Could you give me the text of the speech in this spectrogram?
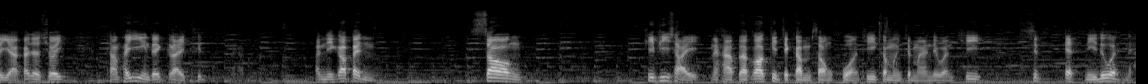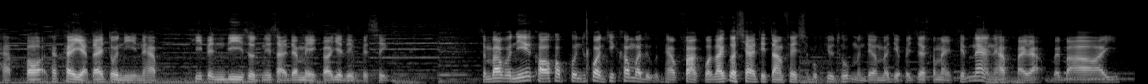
ระยะก็จะช่วยทำให้ยิงได้ไกลขึ้นนะครับอันนี้ก็เป็น ซองที่พี่ใช้นะครับ แล้วก็กิจกรรมซองขวงที่กำลังจะมาในวันที่ 11 นี้ด้วยนะครับ ก็ถ้าใครอยากได้ตัวนี้นะครับ ที่เป็นดีสุดในสายดาเมจก็อย่าลืมไปซื้อสำหรับวันนี้ขอขอบคุณทุกคนที่เข้ามาดูนะครับ ฝากกดไลค์กดแชร์ติดตาม Facebook YouTube เหมือนเดิมแล้วเดี๋ยวไปเจอกันใหม่คลิปหน้านะครับ ไปแล้วบ๊ายบาย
